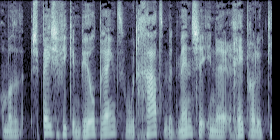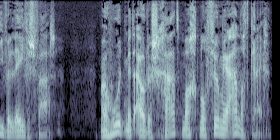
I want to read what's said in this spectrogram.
omdat het specifiek in beeld brengt hoe het gaat met mensen in de reproductieve levensfase. Maar hoe het met ouders gaat, mag nog veel meer aandacht krijgen.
